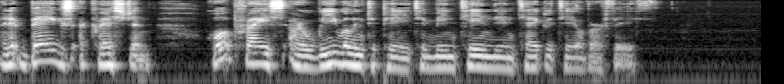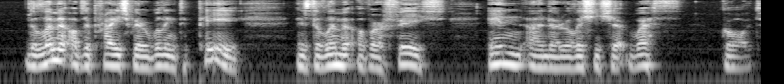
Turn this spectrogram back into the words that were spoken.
And it begs a question. What price are we willing to pay to maintain the integrity of our faith? The limit of the price we are willing to pay is the limit of our faith in and our relationship with God.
